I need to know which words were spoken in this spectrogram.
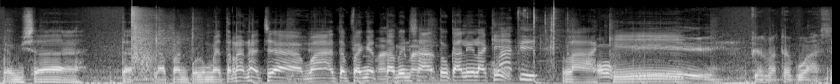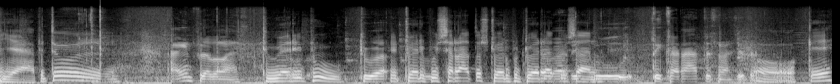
gak usah. Tak 80 meteran aja. Mantap banget. Masih Tambahin satu kali lagi. lagi Lagi. Oke. biar pada puas Ya, betul. angin berapa mas 2000. Dua- 2100, 2200-an. 2300 mas itu Oke.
